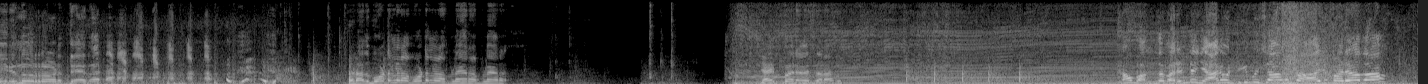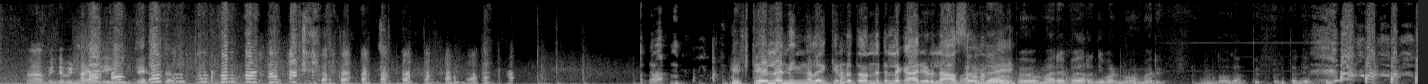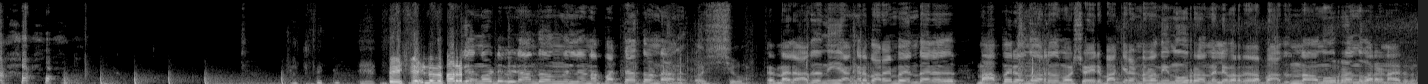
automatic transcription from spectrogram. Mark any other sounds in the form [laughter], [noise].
ഇരുന്നൂറ് രൂപ കൊടുത്തത് എടാ അത് ബോട്ടല്ലടാ ബോട്ടല്ലടാ പ്ലെയറാ പ്ലെയറാ ഞാൻ ഇപ്പൊ വരാം സാറാ. ഞാൻ വന്ന് വരണ്ടേ ഞാൻ ഒറ്റയ്ക്ക് പോയി ചാവട്ടോ ആരും വരാതാ. ആ പിന്നെ പിന്നെ [laughs] എത്തിയല്ല നിങ്ങൾ വെക്കുന്നിടത്ത് വന്നിട്ടല്ല കാര്യമുള്ളൂ. ലാസ്റ്റ് ആണല്ലേ? പേമാരെ ഇപ്പൊ ഇറങ്ങി പണ്ടോമാര് എന്തോ ചത്ത് എടുത്ത ചത്ത്. അങ്ങോട്ട് വിടാൻ തോന്നുന്നില്ല പറ്റാത്തോണ്ടാണ്. എന്നാലും അത് നീ അങ്ങനെ പറയുമ്പോ എന്തായാലും അത് നാപ്പത് രൂപ എന്ന് പറഞ്ഞത് മോശമായിരുന്നു ബാക്കി രണ്ടെണ്ണം നീ നൂറ് രൂപ എന്നല്ലേ പറഞ്ഞത്? അപ്പൊ അതും നൂറ് രൂപ എന്ന് പറയണായിരുന്നു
